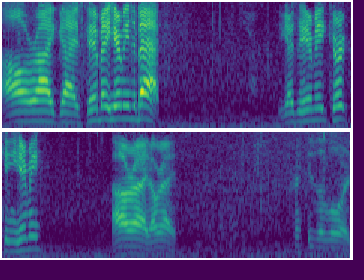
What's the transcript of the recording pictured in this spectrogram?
All right, guys. Can anybody hear me in the back? You guys hear me? Kirk, can you hear me? All right, all right. Praise the Lord.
